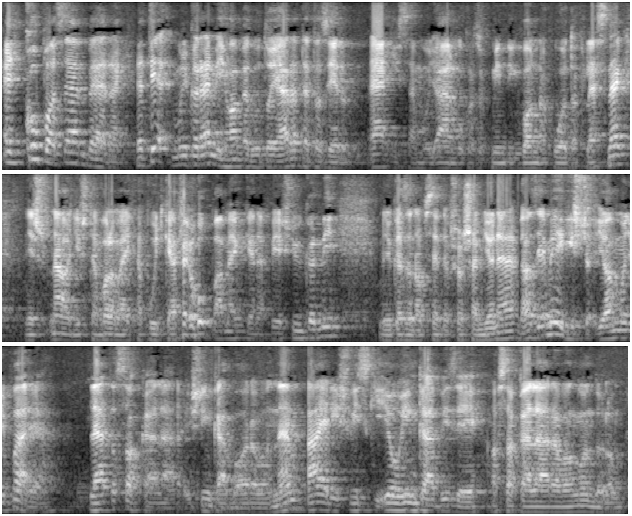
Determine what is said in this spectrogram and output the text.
egy kopasz embernek? De tényleg, mondjuk a remény hal meg utoljára, tehát azért elhiszem, hogy álmok azok mindig vannak, voltak, lesznek, és náhogy Isten valamelyik nap úgy kell fel, hoppá, meg kellene fésűködni, mondjuk ez a nap szerintem sosem jön el, de azért mégis, ja, mondjuk várjál, lehet a szakállára is, inkább arra van, nem? Irish whisky, jó, inkább izé a szakállára van, gondolom.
